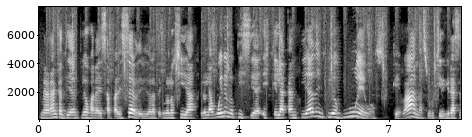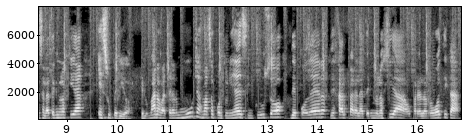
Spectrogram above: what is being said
una gran cantidad de empleos van a desaparecer debido a la tecnología, pero la buena noticia es que la cantidad de empleos nuevos que van a surgir gracias a la tecnología es superior. El humano va a tener muchas más oportunidades incluso de poder dejar para la tecnología o para la robótica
